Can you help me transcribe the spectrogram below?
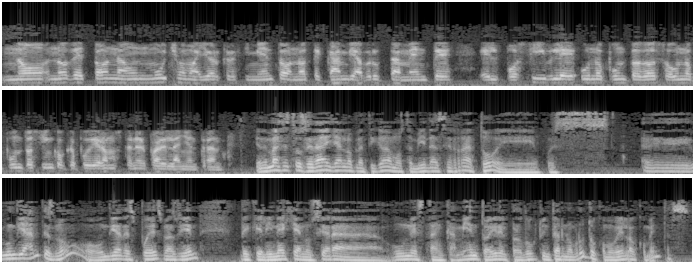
no, no detona un mucho mayor crecimiento o no te cambia abruptamente el posible 1.2 o 1.5 que pudiéramos tener para el año entrante. Y además esto se da, ya lo platicábamos también hace rato, eh, pues eh, un día antes, ¿no? O un día después, más bien, de que el INEGI anunciara un estancamiento ahí del Producto Interno Bruto, como bien lo comentas.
